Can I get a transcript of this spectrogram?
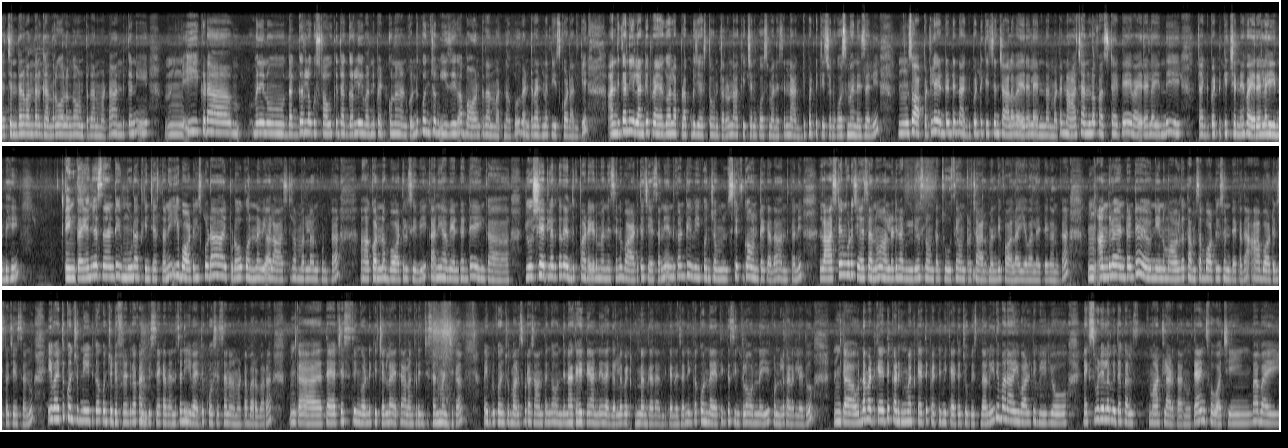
చిందర వందర గందరగోళంగా ఉంటుంది అనమాట అందుకని ఈ ఇక్కడ నేను దగ్గరలో ఒక స్టవ్కి దగ్గరలో ఇవన్నీ పెట్టుకున్నాను అనుకోండి కొంచెం ఈజీగా బాగుంటుంది అనమాట నాకు వెంట వెంటనే తీసుకోవడానికి. అందుకని ఇలాంటి ప్రయోగాలు అప్పుడప్పుడు చేస్తూ ఉంటారు. నా కిచెన్ కోసం అనేసి నా అగ్గిపెట్టి కిచెన్ కోసం అనేసి అని. సో అప్పట్లో ఏంటంటే నా అగ్గిపెట్టి కిచెన్ చాలా వైరల్ అయిందనమాట నా ఛానల్లో ఫస్ట్ అయితే వైరల్ అయింది అగ్గిపెట్టి కిచెనే వైరల్ అయ్యింది ఇంకా ఏం చేస్తానంటే ఈ మూడు అతికించేస్తాను. ఈ బాటిల్స్ కూడా ఎప్పుడో కొన్నవి ఆ లాస్ట్ సమ్మర్లో అనుకుంటా. కొన్న బాటిల్స్ ఇవి. కానీ అవి ఏంటంటే ఇంకా యూజ్ చేయట్లేదు కదా ఎందుకు పడేయడం అనేసి అని వాటితో చేశాను. ఎందుకంటే ఇవి కొంచెం స్టిఫ్గా ఉంటాయి కదా అందుకని లాస్ట్ టైం కూడా చేశాను. ఆల్రెడీ నా వీడియోస్లో ఉంటుంది చూసే ఉంటారు చాలామంది ఫాలో అయ్యే వాళ్ళు అయితే కనుక అందులో ఏంటంటే నేను మామూలుగా థమ్స్అప్ బాటిల్స్ ఉంటాయి కదా ఆ బాటిల్స్తో చేశాను. ఇవైతే కొంచెం నీట్గా కొంచెం డిఫరెంట్గా కనిపిస్తాయి కదా అనేసి అని ఇవైతే కోసేసాను అనమాట బరబర. ఇంకా తయారు చేసి ఇంకోండి కిచెన్లో అయితే అలంకరించేసాను మంచిగా. ఇప్పుడు కొంచెం మనసు ప్రశాంతంగా ఉంది నాకు నాకైతే అన్ని దగ్గరలో పెట్టుకున్నాను కదా అందుకనేసి అని ఇంకా కొన్ని అయితే ఇంకా సింక్లో ఉన్నాయి కుండలు కడగలేదు. ఇంకా ఉన్న మట్టుకైతే కడిగిన మట్టుకైతే పెట్టి మీకు అయితే చూపిస్తున్నాను. ఇది మన ఇవాళ వీడియో. నెక్స్ట్ వీడియోలో మీతో కలిసి మాట్లాడతాను. Thanks for watching bye bye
